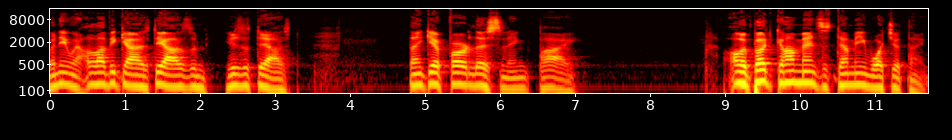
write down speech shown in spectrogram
But anyway, I love you guys. Stay awesome. Here's the test. Thank you for listening. Bye. Oh, put comments. Tell me what you think.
